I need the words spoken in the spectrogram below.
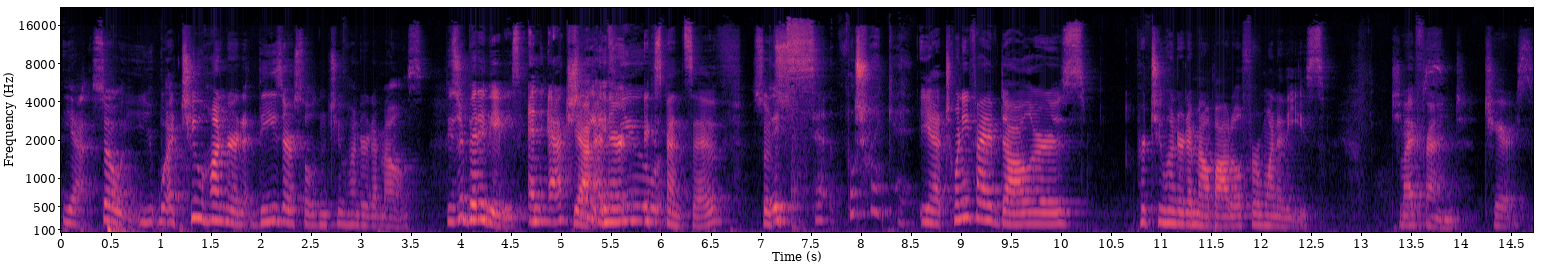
Yeah, so you, a 200, these are sold in 200 mLs. These are bitty babies. And actually, Yeah, and they're you, expensive. So it's, It's uh, the trinket. yeah, $25 per 200 ml bottle for one of these. My friend. Cheers.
